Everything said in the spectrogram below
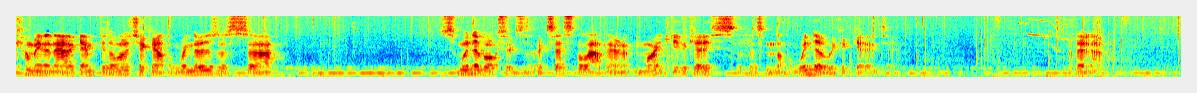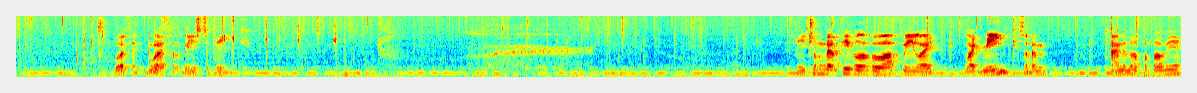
come in and out again because I want to check out the windows. There's uh, some window boxes accessible out there, and it might be the case that there's another window we could get into. I don't know. Worth it, worth at least a peek. Are you talking about people up above me like like me? Because I'm kind of up above you.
